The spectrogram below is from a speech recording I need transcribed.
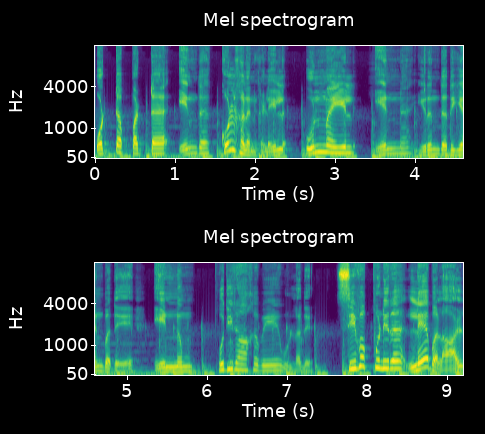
ஒட்டப்பட்ட இந்த கொள்கலன்களில் உண்மையில் என்ன இருந்தது என்பது இன்னும் புதிராகவே உள்ளது. சிவப்பு நிற லேபலால்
